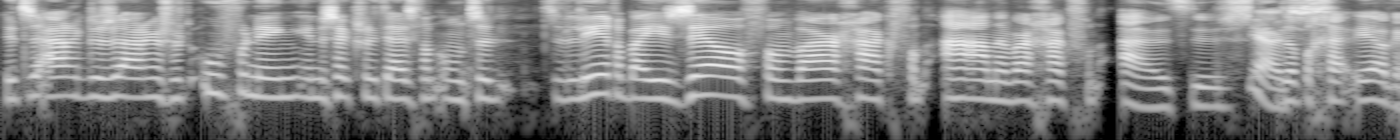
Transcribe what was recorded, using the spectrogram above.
dit is eigenlijk dus eigenlijk een soort oefening in de seksualiteit van om te, te leren bij jezelf van waar ga ik van aan en waar ga ik van uit. Dus Juist. dat begrijp ja, oké.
